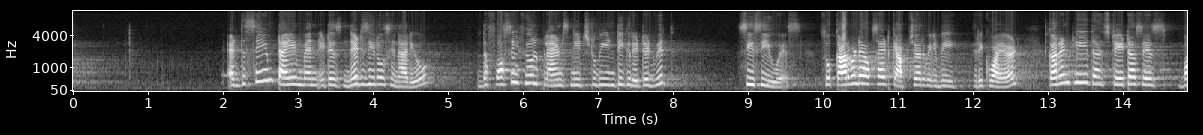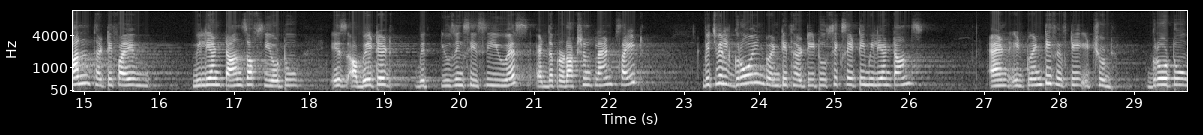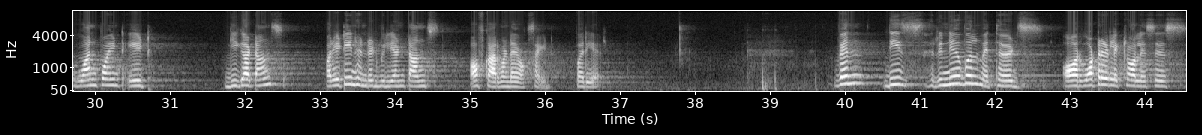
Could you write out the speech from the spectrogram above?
At the same time when it is net zero scenario the fossil fuel plants needs to be integrated with CCUS. So, carbon dioxide capture will be required. Currently the status is 135 million tons of CO2 is abated with using CCUS at the production plant site which will grow in 2030 to 680 million tons and in 2050 it should grow to 1.8 gigatons or 1800 million tons of carbon dioxide per year. When these renewable methods or water electrolysis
